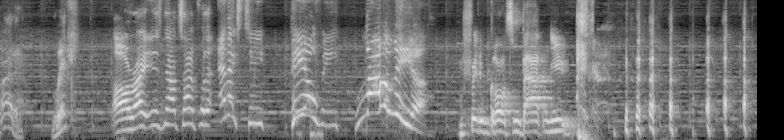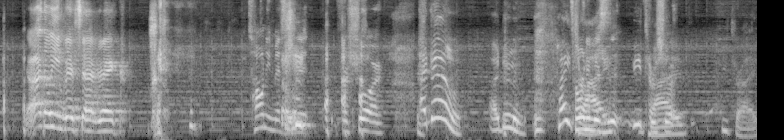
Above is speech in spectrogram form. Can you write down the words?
right, Rick. All right, it is now time for the NXT POV Mamma Mia. I'm afraid I've got some bad news. I know you missed that, Rick. Tony missed it for sure. I do. I do. Clay Tony tried. missed it He for tried. sure. He tried.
